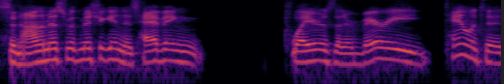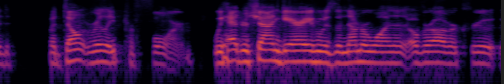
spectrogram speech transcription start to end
synonymous with Michigan is having players that are very talented but don't really perform. We had Rashan Gary, who was the number one overall recruit,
